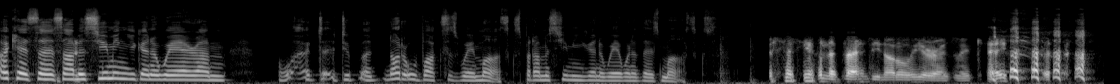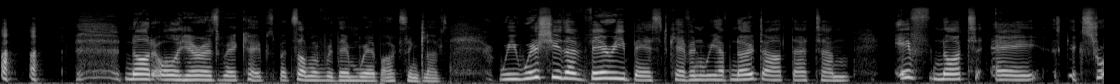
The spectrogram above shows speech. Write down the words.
Okay, so so I'm assuming you're going to wear um, do, uh, not all boxers wear masks, but I'm assuming you're going to wear one of those masks. and apparently not all heroes were okay. Not all heroes wear capes, but some of them wear boxing gloves. We wish you the very best, Kevin. We have no doubt that um, if not a extra,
